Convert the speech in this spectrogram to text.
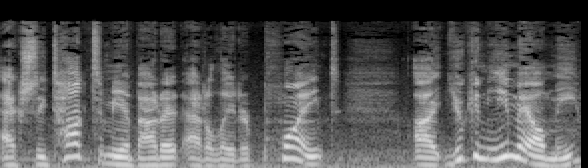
actually talk to me about it at a later point, uh, you can email me.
